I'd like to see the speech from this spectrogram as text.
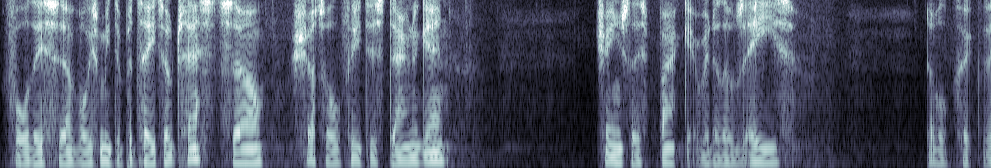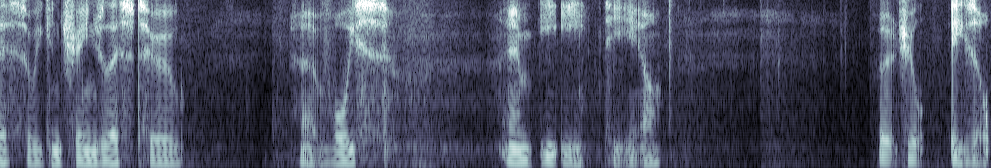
for this uh, Voicemeeter potato test. So shut all Thetis down again change this back get rid of those A's double click this so we can change this to uh, voice. M E E T E R. Virtual ASIO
